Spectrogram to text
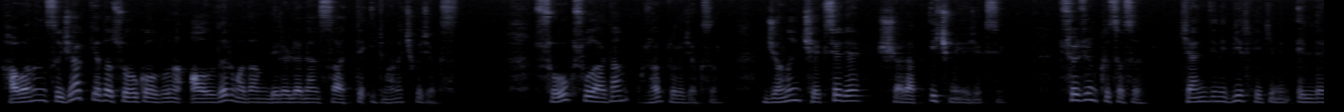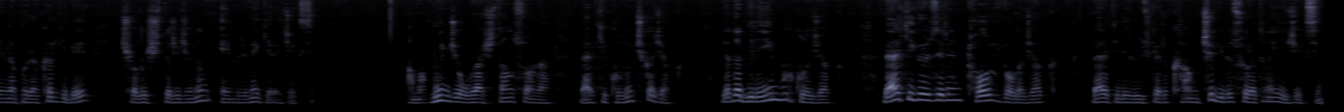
havanın sıcak ya da soğuk olduğunu aldırmadan belirlenen saatte idmana çıkacaksın. Soğuk sulardan uzak duracaksın. Canın çekse de şarap içmeyeceksin. Sözün kısası kendini bir hekimin ellerine bırakır gibi çalıştırıcının emrine gireceksin. Ama bunca uğraştan sonra belki kolun çıkacak ya da bileğin burkulacak. Belki gözlerin toz dolacak. Belki de rüzgarı kamçı gibi suratına yiyeceksin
